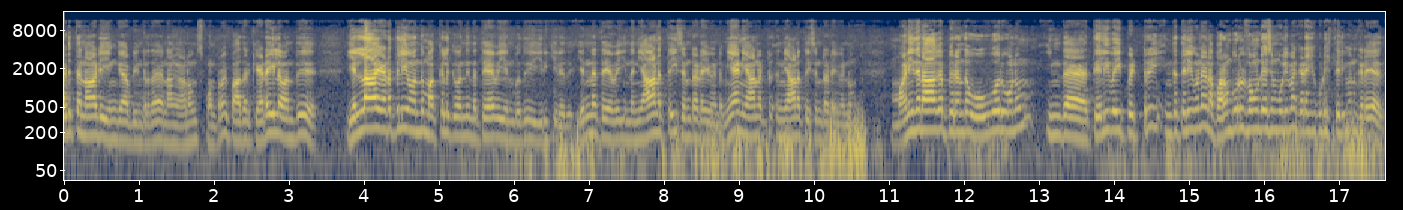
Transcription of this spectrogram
அடுத்த நாடு எங்கே அப்படின்றத நாங்கள் அனௌன்ஸ் பண்ணுறோம் இப்போ அதற்கு இடையில வந்து எல்லா இடத்துலையும் வந்து மக்களுக்கு வந்து இந்த தேவை என்பது இருக்கிறது. என்ன தேவை? இந்த ஞானத்தை சென்றடைய வேண்டும். ஏன் ஞான ஞானத்தை சென்றடைய வேண்டும்? மனிதனாக பிறந்த ஒவ்வொருவனும் இந்த தெளிவை பெற்று இந்த தெளிவுனா நான் பரம்பொருள் ஃபவுண்டேஷன் மூலியமாக கிடைக்கக்கூடிய தெளிவுன்னு கிடையாது.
